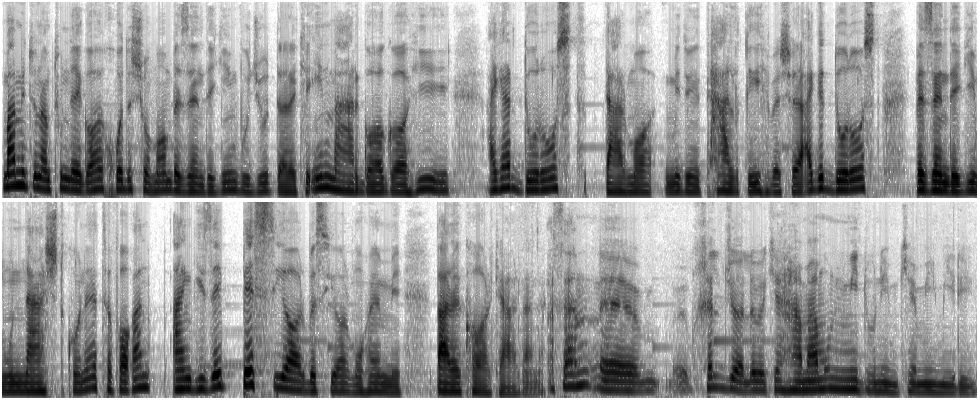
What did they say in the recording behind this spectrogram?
من می‌دونم تو نگاه خود شما به زندگی این وجود داره که این مرگاگاهی اگر درست در ما می‌دونید تلقیح بشه اگر درست به زندگیمون نشت کنه اتفاقا انگیزه بسیار بسیار مهمی برای کار کردنه. اصلا خیلی جالبه که هممون می‌دونیم که میمیریم.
